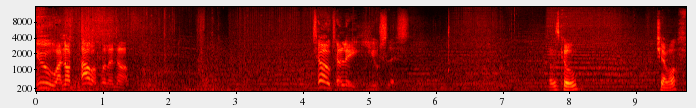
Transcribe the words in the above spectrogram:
You are not powerful enough. Totally useless. That was cool. Show off.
